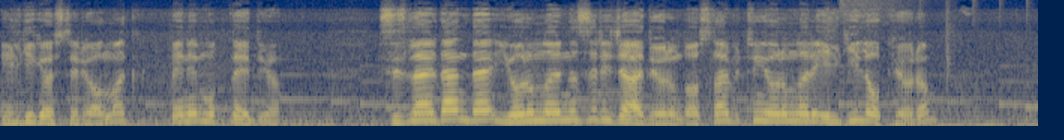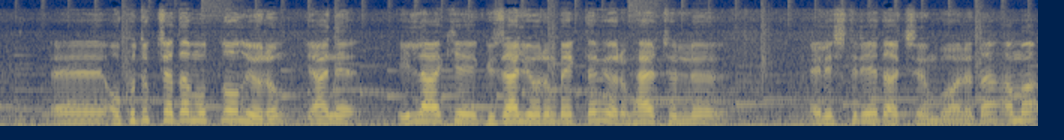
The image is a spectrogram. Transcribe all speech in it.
ilgi gösteriyor olmak beni mutlu ediyor. Sizlerden de yorumlarınızı rica ediyorum dostlar. Bütün yorumları ilgiyle okuyorum. Ee, okudukça da mutlu oluyorum. Yani illaki güzel yorum beklemiyorum. Her türlü eleştiriye de açığım bu arada ama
